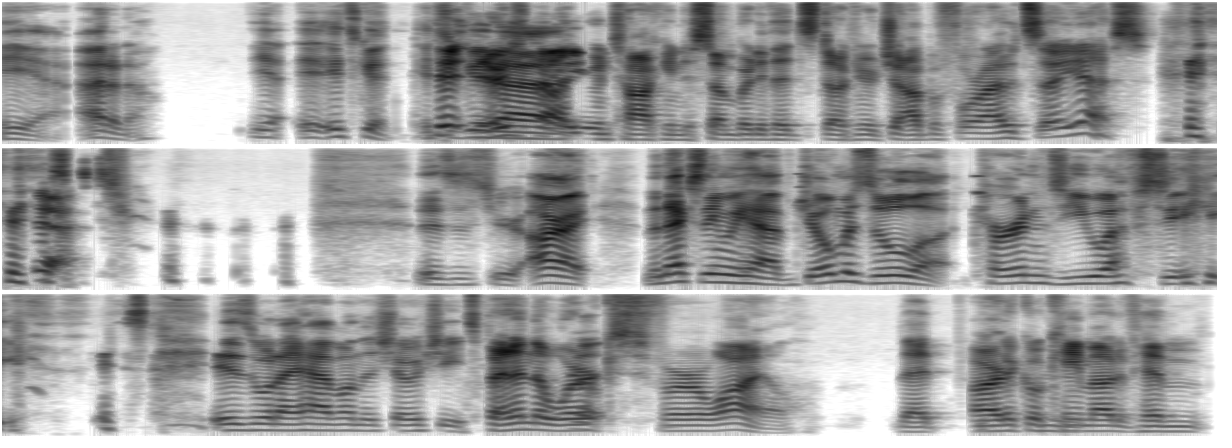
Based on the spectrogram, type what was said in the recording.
yeah. I don't know. Yeah, it's good. It's good. There's uh, value in talking to somebody that's done your job before. I would say yes. this Yeah. is true. this is true. All right. The next thing we have Joe Mazzulla turns UFC is, is what I have on the show sheet. It's been in the works for a while. That article Mhm. came out of him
